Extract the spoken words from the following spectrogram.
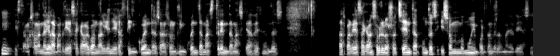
Y estamos hablando de que la partida se acaba cuando alguien llega a 50, o sea, son 50 más 30 más que haces. Entonces, las partidas se acaban sobre los 80 puntos y son muy importantes las mayorías, sí.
